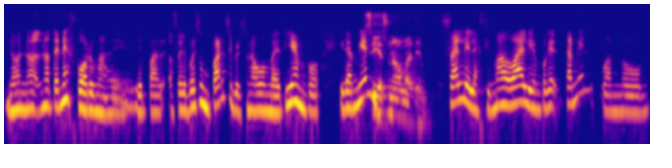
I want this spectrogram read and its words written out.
No, no, no tenés forma de, de par- o sea, le pones un parche, pero es una bomba de tiempo. Y también Sí, es una bomba de tiempo. sale lastimado a alguien, porque también cuando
